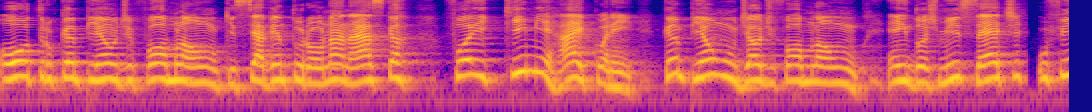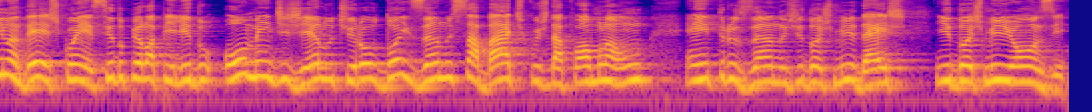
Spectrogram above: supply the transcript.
Outro campeão de Fórmula 1 que se aventurou na NASCAR foi Kimi Raikkonen, campeão mundial de Fórmula 1 em 2007. O finlandês, conhecido pelo apelido Homem de Gelo, tirou dois anos sabáticos da Fórmula 1 entre os anos de 2010 e 2011.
